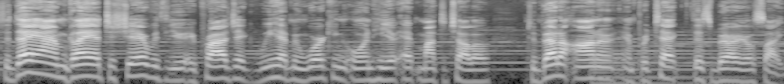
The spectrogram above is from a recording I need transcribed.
Today I am glad to share with you a project we have been working on here at Monticello to better honor and protect this burial site.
